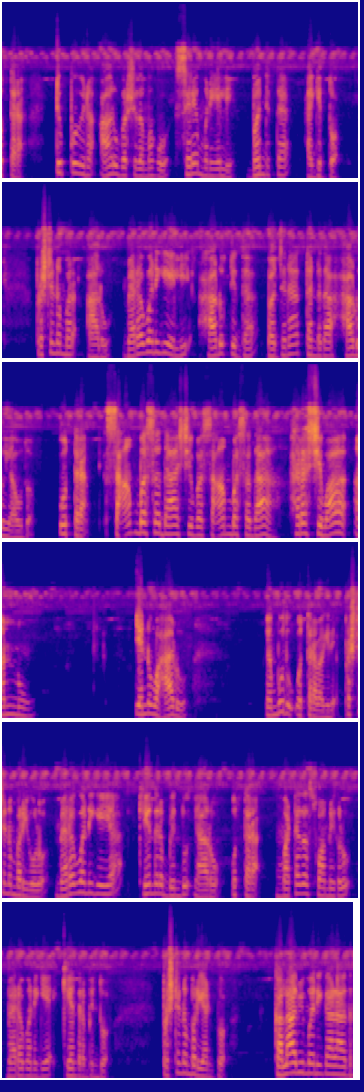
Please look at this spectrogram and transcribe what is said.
ಉತ್ತರ, ಟಿಪ್ಪುವಿನ ಆರು ವರ್ಷದ ಮಗು ಸೆರೆಮನೆಯಲ್ಲಿ ಬಂಧಿತ ಆಗಿತ್ತು ಪ್ರಶ್ನೆ ನಂಬರ್ ಆರು, ಮೆರವಣಿಗೆಯಲ್ಲಿ ಹಾಡುತ್ತಿದ್ದ ಭಜನಾ ತಂಡದ ಹಾಡು ಯಾವುದು? ಉತ್ತರ, ಸಾಂಬಸದಾ ಶಿವ, ಸಾಂಬಸದಾ ಹರಶಿವ ಹರ ಶಿವ ಅನ್ನು ಎನ್ನುವ ಹಾಡು ಎಂಬುದು ಉತ್ತರವಾಗಿದೆ. ಪ್ರಶ್ನೆ ನಂಬರ್ ಏಳು. ಮೆರವಣಿಗೆಯ ಕೇಂದ್ರ ಬಿಂದು ಯಾರು? ಉತ್ತರ, ಮಠದ ಸ್ವಾಮಿಗಳು ಮೆರವಣಿಗೆಯ ಕೇಂದ್ರ ಬಿಂದು ಪ್ರಶ್ನೆ ನಂಬರ್ ಎಂಟು. ಕಲಾಭಿಮಾನಿಗಳಾದ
